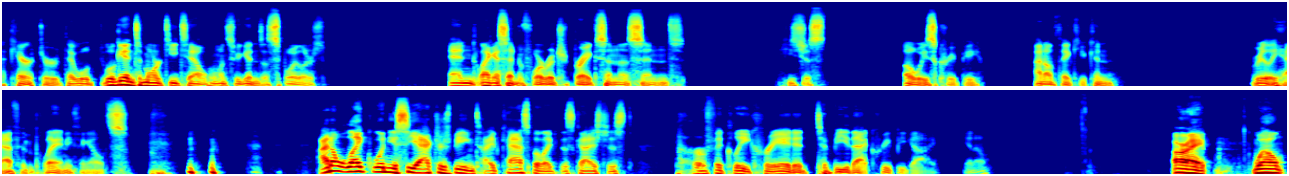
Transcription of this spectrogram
a character that we'll we'll get into more detail once we get into spoilers. And like I said before, Richard Brake's in this, and he's just always creepy. I don't think you can really have him play anything else. I don't like when you see actors being typecast, but like this guy's just perfectly created to be that creepy guy, you know? All right. Well,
